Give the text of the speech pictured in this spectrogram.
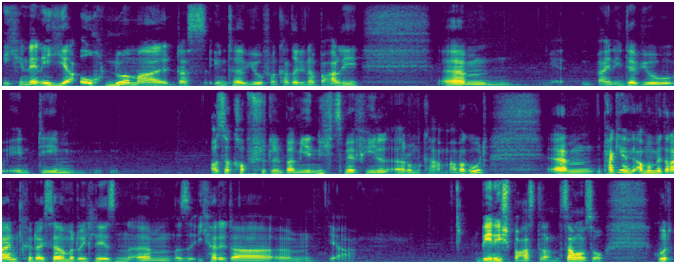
ich nenne hier auch nur mal das Interview von Katharina Bali, Ähm, ein Interview, in dem außer Kopfschütteln bei mir nichts mehr viel äh, rumkam. Aber gut, ähm, packe ich euch auch mal mit rein, könnt ihr euch selber mal durchlesen. Ähm, also ich hatte da, ähm, ja, wenig Spaß dran, sagen wir mal so. Gut,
